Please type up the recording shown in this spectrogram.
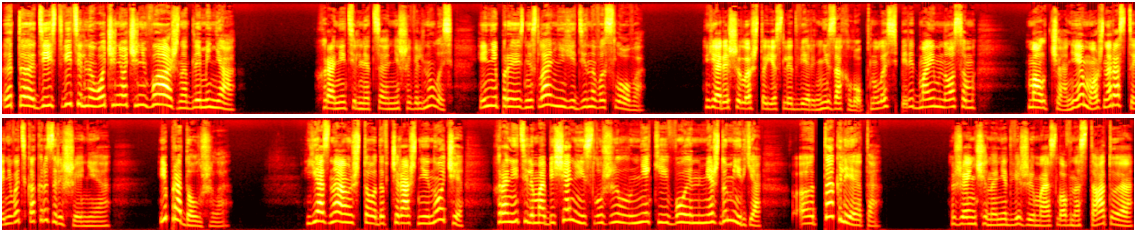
Это действительно очень-очень важно для меня». Хранительница не шевельнулась и не произнесла ни единого слова. Я решила, что если дверь не захлопнулась перед моим носом, Молчание можно расценивать как разрешение. И продолжила. Я знаю, что до вчерашней ночи хранителем обещаний служил некий воин Междумирья. Э, так ли это? Женщина, недвижимая, словно статуя,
